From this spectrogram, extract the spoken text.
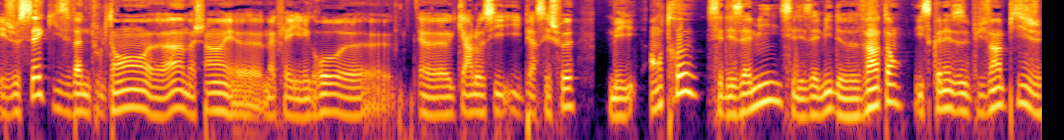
Et je sais qu'ils se vannent tout le temps, euh, ah machin, euh, McFly il est gros, euh, euh Carlos il, perd ses cheveux. Mais entre eux, c'est des amis, c'est des amis de 20 ans. Ils se connaissent depuis 20 piges,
